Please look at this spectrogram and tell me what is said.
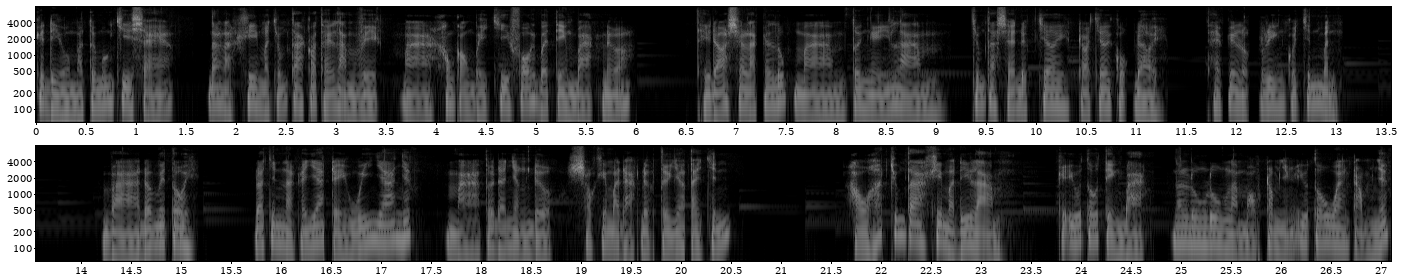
Cái điều mà tôi muốn chia sẻ đó là khi mà chúng ta có thể làm việc mà không còn bị chi phối bởi tiền bạc nữa. Thì đó sẽ là cái lúc mà tôi nghĩ là chúng ta sẽ được chơi, trò chơi cuộc đời theo cái luật riêng của chính mình. Và đối với tôi, đó chính là cái giá trị quý giá nhất mà tôi đã nhận được sau khi mà đạt được tự do tài chính. Hầu hết chúng ta khi mà đi làm, cái yếu tố tiền bạc nó luôn luôn là một trong những yếu tố quan trọng nhất.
